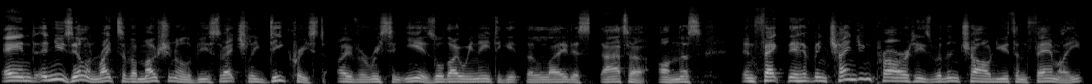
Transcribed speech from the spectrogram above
And in New Zealand, rates of emotional abuse have actually decreased over recent years, although we need to get the latest data on this. In fact, there have been changing priorities within child, youth, and family,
